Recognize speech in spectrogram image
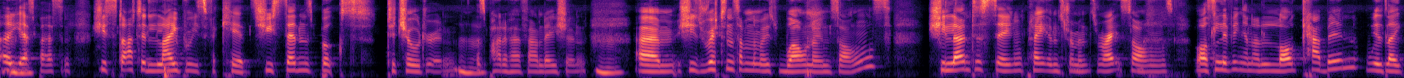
a Mhm. yes person. She started libraries for kids. She sends books to children Mhm. as part of her foundation. Mhm. Um, she's written some of the most well-known songs. She learned to sing, play instruments, write songs whilst living in a log cabin with like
